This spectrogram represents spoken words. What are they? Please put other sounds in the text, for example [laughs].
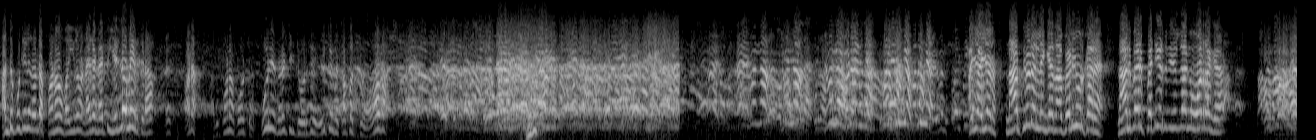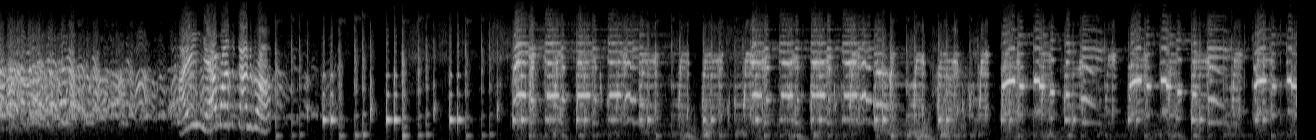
அந்த புட்டில தான்டா பணம் வயிறோ நகை நட்டு எல்லாமே இருக்குடா. வாடா அது போனா போட்டு ஊரிய விரட்டிக்கிட்டு வருது. இருக்கிறத கப்பத்து வாடா ஐயா ஐயா நான் திருட இல்லைங்க. நான் வெளியூர்காரன். நாலு பேர் பெட்டி எடுத்துட்டு இருந்தாங்க ஓடுறாங்க. ஐ ஏமாந்துட்டானுங்க.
